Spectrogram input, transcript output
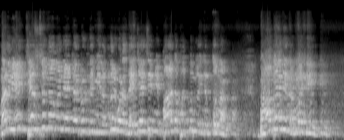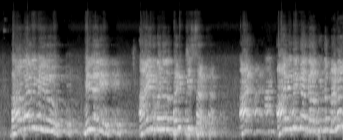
మనం ఏం చేస్తున్నాం అనేటటువంటిది మీరందరూ కూడా దయచేసి మీ పాద పద్మంలో చెప్తున్నాం బాబాని నమ్మండి. బాబాని మీరు మీరని ఆయన మనల్ని పరీక్షిస్తాడు ఆ- విధంగా కాకుండా మనం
